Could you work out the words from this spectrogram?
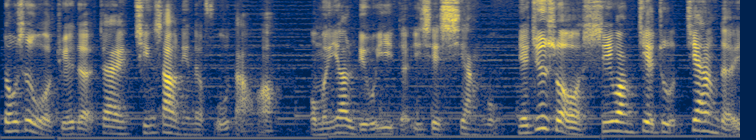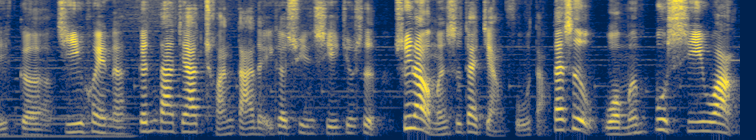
都是我觉得在青少年的辅导啊。我们要留意的一些项目，也就是说，我希望借助这样的一个机会呢，跟大家传达的一个讯息，就是虽然我们是在讲辅导，但是我们不希望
